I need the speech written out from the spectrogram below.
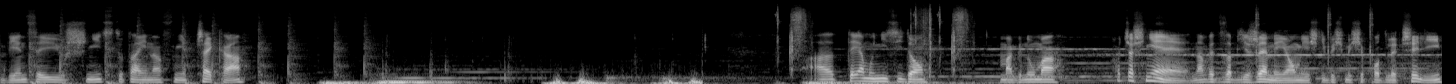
Więcej już nic tutaj nas nie czeka. A tej amunicji do Magnuma, chociaż nie, nawet zabierzemy ją, jeśli byśmy się podleczyli.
